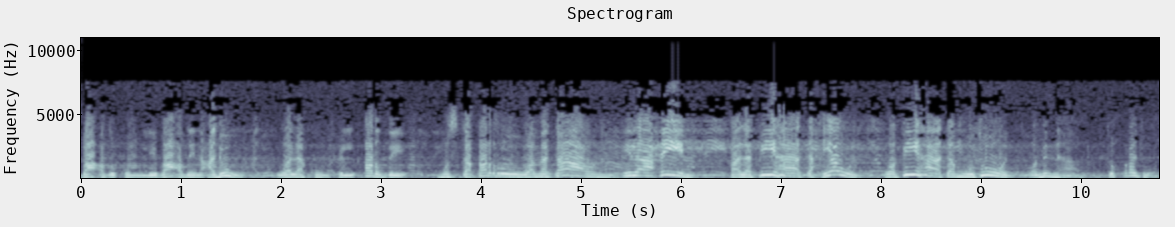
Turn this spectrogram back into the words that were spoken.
بعضكم لبعض عدو ولكم في الأرض مستقر ومتاع إلى حين قال فيها تحيون وفيها تموتون ومنها تخرجون.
